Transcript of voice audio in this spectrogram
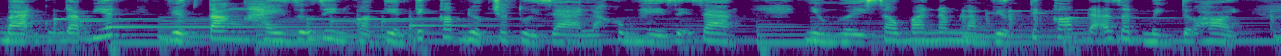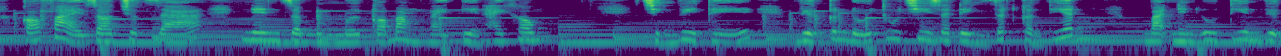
Bạn cũng đã biết Việc tăng hay giữ gìn khoản tiền tích cóp được cho tuổi già là không hề dễ dàng. Nhiều người sau 3 năm làm việc tích cóp đã giật mình tự hỏi, có phải do trượt giá nên giờ mình mới có bằng này tiền hay không? Chính vì thế, việc cân đối thu chi gia đình rất cần thiết. Bạn nên ưu tiên việc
